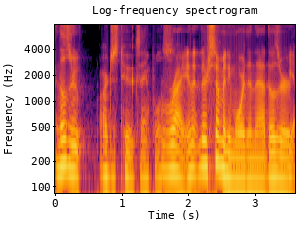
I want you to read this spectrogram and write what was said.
And those are, are just two examples. Right, and there's so many more than that. Those are Yeah.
